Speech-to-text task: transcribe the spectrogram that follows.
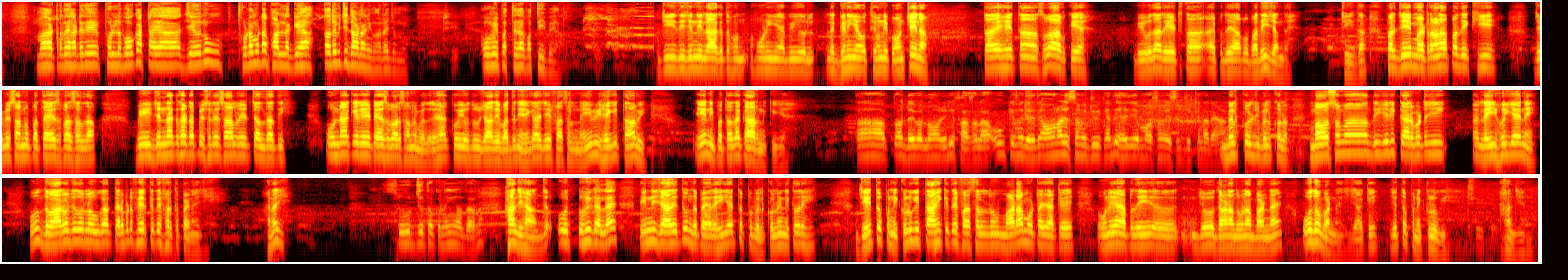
ਮਟਰ ਦੇ ਸਾਡੇ ਦੇ ਫੁੱਲ ਬਹੁਤ ਘੱਟ ਆਇਆ। ਜੇ ਉਹਨੂੰ ਥੋੜਾ ਮੋਟਾ ਫਲ ਲੱਗਿਆ, ਤਾਂ ਉਹਦੇ ਵਿੱਚ ਦਾਣਾ ਨਹੀਂ ਮਾਰਿਆ ਜੰਮੀ। ਉਵੇਂ ਪੱਤੇ ਦਾ ਪੱਤੀ ਪਿਆ। ਜੀ ਦੀ ਜਿੰਨੀ ਲਾਗਤ ਹੋਣ- ਹੋਣੀ ਹੈ ਵੀ ਉਹ ਲੱਗਣੀ ਆ, ਉੱਥੇ ਉਹਨੀ ਪਹੁੰਚੇ ਨਾ, ਤਾਂ ਇਹ ਤਾਂ ਸੁਭਾਵਿਕ ਹੈ? ਵੀ ਉਹਦਾ ਰੇਟ ਤਾਂ ਆਪਦੇ ਆਪ ਵਧ ਹੀ ਜਾਂਦਾ ਹੈ ਚੀਜ਼ ਦਾ। ਪਰ ਜੇ ਮਟਰਾਂ ਵਾਲਾ ਆਪਾਂ ਦੇਖੀਏ, ਜਿਵੇਂ ਸਾਨੂੰ ਪਤਾ ਹੈ ਇਸ ਫਸਲ ਦਾ, ਵੀ ਜਿੰਨਾ ਕੁ ਸਾਡਾ ਪਿਛਲੇ ਸਾਲ ਰੇਟ ਚੱਲਦਾ ਸੀ ਉਹਨਾਂ ਕੇ ਰੇਟ ਇਸ ਵਾਰ ਸਾਨੂੰ ਮਿਲ ਰਿਹਾ ਕੋਈ ਉਦੋਂ ਜ਼ਿਆਦਾ ਵੱਧ ਨਹੀਂ ਹੈਗਾ ਜੇ ਫਸਲ ਨਹੀਂ ਵੀ ਹੈਗੀ ਤਾਂ ਵੀ। ਇਹ ਨਹੀਂ ਪਤਾ ਉਹਦਾ ਕਾਰਨ ਕੀ ਹੈ। ਤਾਂ ਤੁਹਾਡੇ ਵੱਲੋਂ ਜਿਹੜੀ ਫਸਲ ਆ ਉਹ ਕਿਵੇਂ ਦੇਖਦੇ? ਆਉਣ ਵਾਲੇ ਸਮੇਂ 'ਚ ਵੀ ਕਹਿੰਦੇ ਹਜੇ ਮੌਸਮ ਇਸ ਤਰੀਕੇ ਨਾਲ ਰਹਿਣਾ। ਬਿਲਕੁਲ ਜੀ ਬਿਲਕੁਲ। ਮੌਸਮ ਦੀ ਜਿਹੜੀ ਕਰਵਟ ਜੀ ਲਈ ਹੋਈ ਹੈ ਇਹਨੇ ਉਹ ਦੁਬਾਰਾ ਜਦੋਂ ਲਊਗਾ ਕਰਵਟ ਫੇਰ ਕਿਤੇ ਫ਼ਰਕ ਪੈਣਾ ਜੀ। ਹੈਨਾ ਜੀ? ਸੂਰਜ ਤੱਕ ਨਹੀਂ ਆਉਂਦਾ ਹਨਾ? ਹਾਂਜੀ ਹਾਂ ਜ- ਉਹ ਉਹੀ ਗੱਲ ਹੈ ਇੰਨੀ ਜ਼ਿਆਦਾ ਧੁੰਦ ਪੈ ਰਹੀ ਹੈ ਧੁੱਪ ਬਿਲਕੁਲ ਨਹੀਂ ਨਿਕਲ ਰਹੀ। ਜੇ ਧੁੱਪ ਨਿਕਲੂਗੀ ਤਾਂ ਹੀ ਕਿਤੇ ਫਸਲ ਨੂੰ ਮਾੜਾ ਮੋਟਾ ਜਾ ਕੇ ਉਹਨੇ ਆਪਦੀ ਜੋ ਦਾਣਾ ਦੂਣਾ ਬਣਨਾ ਹੈ ਉਦੋਂ ਬਣਨਾ ਹੈ ਜੀ ਜਾ ਕੇ ਜੇ ਧੁੱਪ ਨਿਕਲੂਗੀ। ਠੀਕ ਹੈ। ਹਾਂਜੀ ਹਾਂਜੀ।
